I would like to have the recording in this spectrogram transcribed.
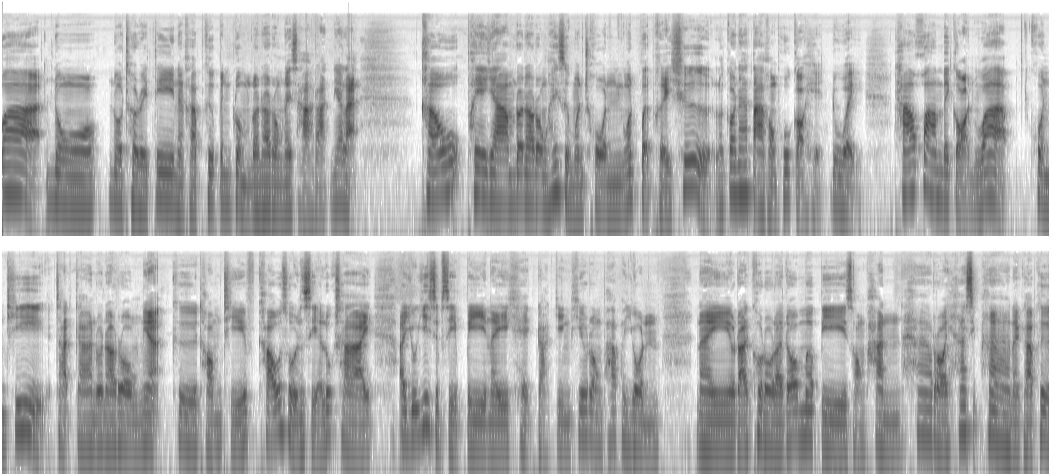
ว่า no notoriety นะครับ คือเป็นกลุ่มรณรงค์ในสหรัฐเนี่ยแหละเขาพยายามรณรงค์ให้สื่อมวลชน งดเปิดเผยชื่อ แล้วก็หน้าตาของผู้ก่อเหตุด้วย เท้าความไปก่อนว่าคนที่จัดการรณรงค์เนี่ย คือทอมทีฟเขาสูญเสียลูกชาย อายุ 24 ปีในเหตุการณ์ยิงที่โรงภาพยนตร์ ในรัฐโคโลราโดเมื่อปี 2555 นะครับ คือ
